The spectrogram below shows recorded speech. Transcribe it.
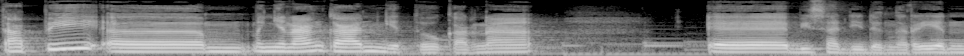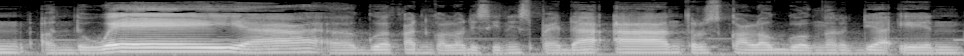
Tapi um, menyenangkan gitu karena eh, bisa didengerin on the way ya. Uh, gue kan kalau di sini sepedaan terus kalau gue ngerjain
